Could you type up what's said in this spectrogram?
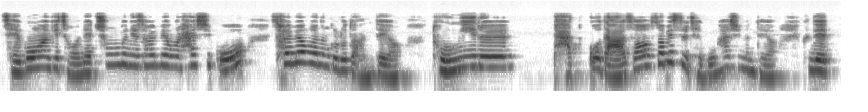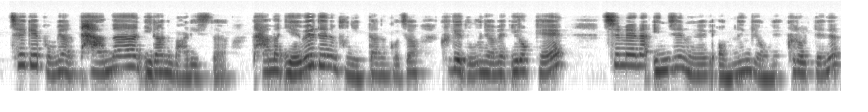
제공하기 전에 충분히 설명을 하시고 설명하는 걸로도 안 돼요. 동의를 받고 나서 서비스를 제공하시면 돼요. 근데 책에 보면 다만이라는 말이 있어요. 다만 예외되는 분이 있다는 거죠. 그게 누구냐면 이렇게 치매나 인지 능력이 없는 경우에 그럴 때는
